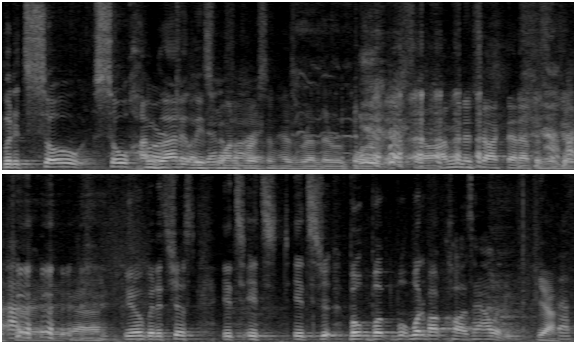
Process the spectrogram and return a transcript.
but it's so so hard. I'm glad to at least one person has read the report, so I'm going to chalk that up as a victory. Yeah. You know, but it's just it's it's it's just, but, but but what about causality? yeah. That's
